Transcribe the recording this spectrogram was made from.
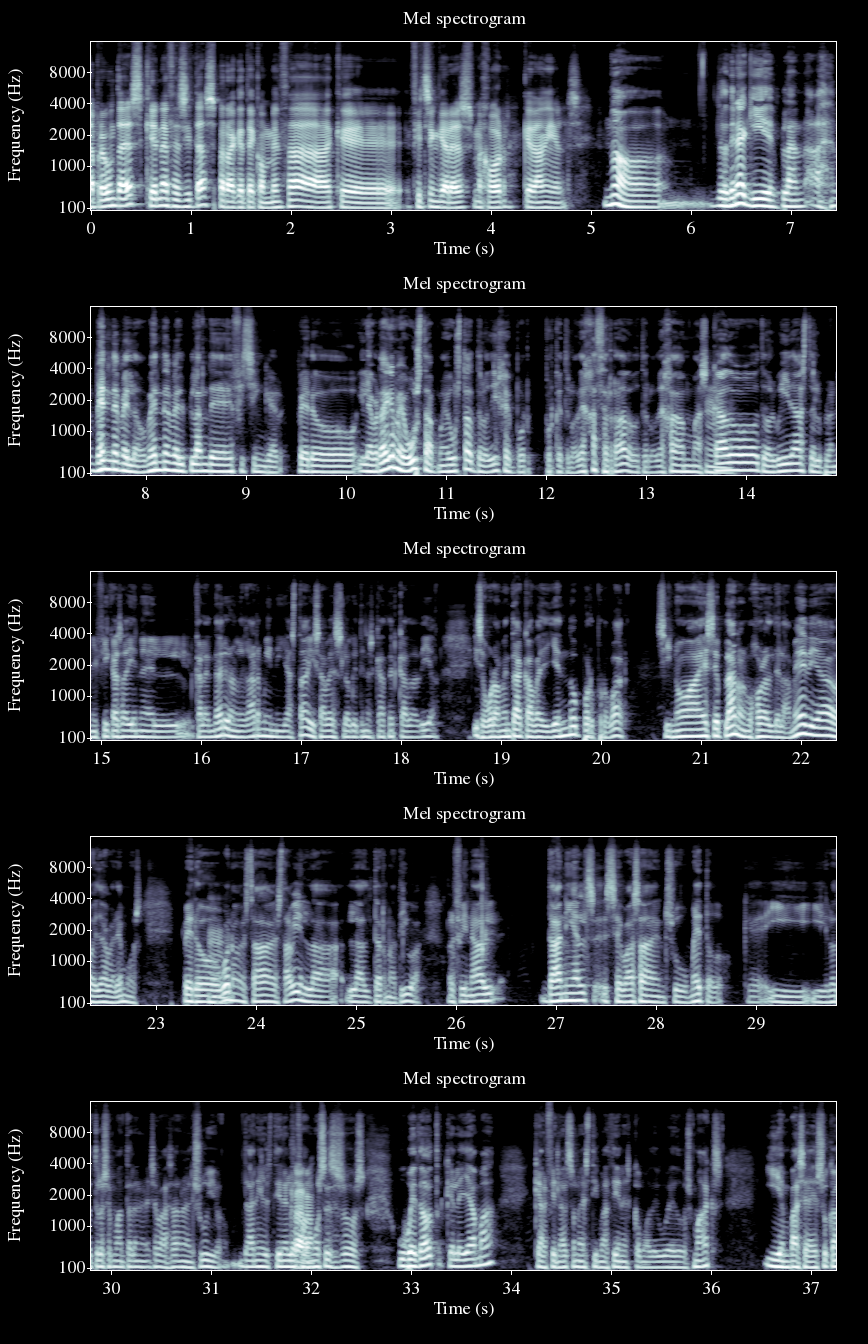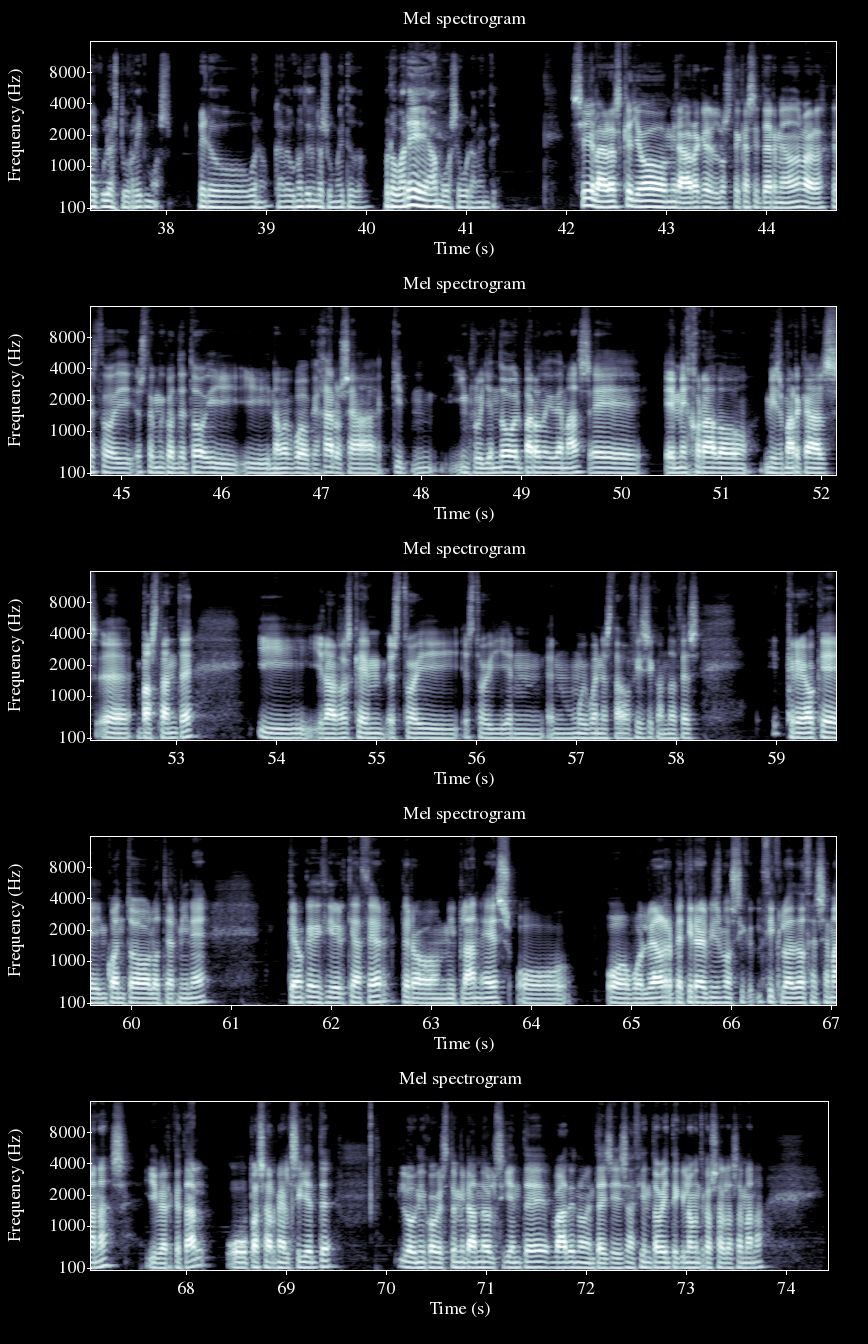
La pregunta es, ¿qué necesitas para que te convenza que Fitzinger es mejor que Daniels? No, lo tiene aquí en plan, ah, véndemelo, véndeme el plan de Fitzinger. Pero, y la verdad que me gusta, me gusta, te lo dije, porque te lo deja cerrado, te lo deja mascado, mm. te olvidas, te lo planificas ahí en el calendario, en el Garmin y ya está, y sabes lo que tienes que hacer cada día. Y seguramente acaba yendo por probar. Si no a ese plan, a lo mejor al de la media, o ya veremos. Pero mm. bueno, está, está bien la, la alternativa. Al final, Daniels se basa en su método y, el otro se, se, basa en el suyo. Daniels tiene los famosos esos V-Dot que le llama, que al final son estimaciones como de V2 Max, y en base a eso calculas tus ritmos. Pero bueno, cada uno tendrá su método. Probaré ambos seguramente. Sí, la verdad es que yo, mira, ahora que lo estoy casi terminando, la verdad es que estoy, estoy muy contento y, no me puedo quejar. O sea, incluyendo el parón y demás, he mejorado mis marcas eh, bastante. Y, la verdad es que estoy, estoy en, muy buen estado físico, entonces creo que en cuanto lo termine tengo que decidir qué hacer, pero mi plan es o, volver a repetir el mismo ciclo de 12 semanas y ver qué tal, o pasarme al siguiente. Lo único que estoy mirando, el siguiente va de 96 a 120 kilómetros a la semana.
